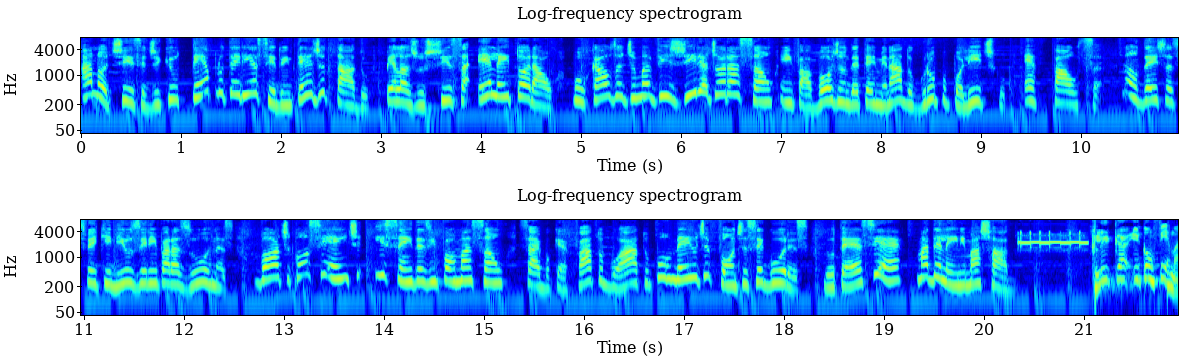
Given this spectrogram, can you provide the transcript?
A notícia de que o templo teria sido interditado pela Justiça Eleitoral por causa de uma vigília de oração em favor de um determinado grupo político é falsa. Não deixe as fake news irem para as urnas. Vote consciente e sem desinformação. Saiba o que é fato boato por meio de fontes seguras. Do TSE, Madeleine Machado. Clica e confirma.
